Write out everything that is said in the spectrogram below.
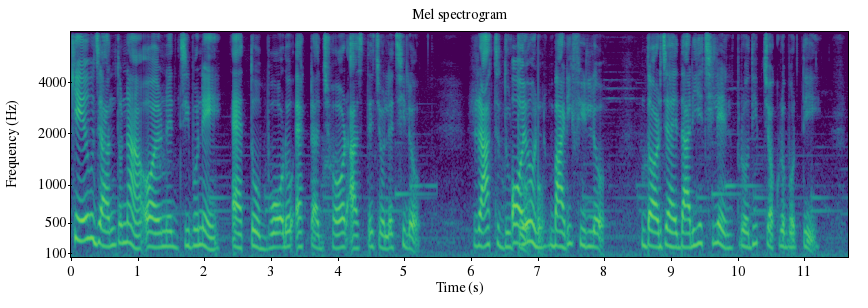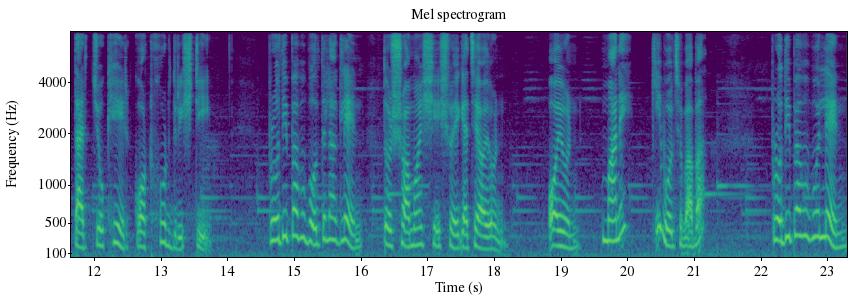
কেউ জানতো না অয়নের জীবনে এত বড় একটা ঝড় আসতে চলেছিল। রাত দুটো অয়ন বাড়ি ফিরল। দরজায় দাঁড়িয়েছিলেন প্রদীপ চক্রবর্তী তার চোখের কঠোর দৃষ্টি। প্রদীপবাবু বলতে লাগলেন তোর সময় শেষ হয়ে গেছে অয়ন। অয়ন? মানে? কি বলছো বাবা? প্রদীপবাবু বললেন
